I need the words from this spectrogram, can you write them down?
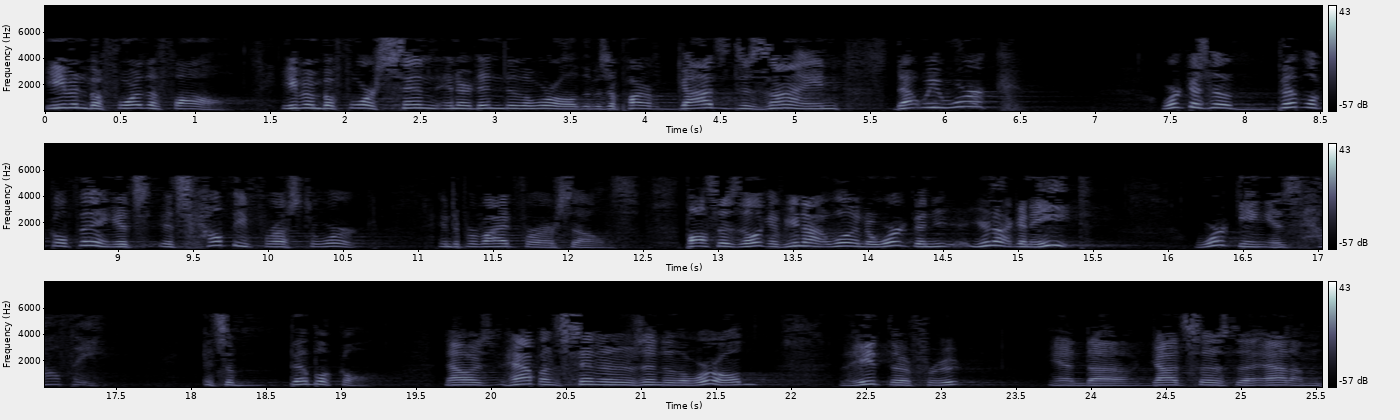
Even before the fall, even before sin entered into the world, it was a part of God's design that we work. Work is a biblical thing. It's, it's healthy for us to work and to provide for ourselves. Paul says, look, if you're not willing to work, then you're not going to eat. Working is healthy. It's a biblical. Now, as happens, sin enters into the world. They eat the fruit. And uh, God says to Adam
